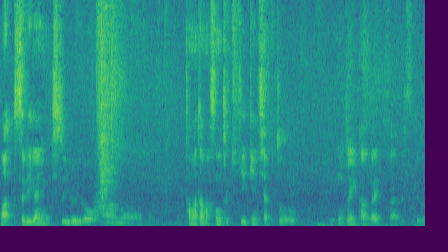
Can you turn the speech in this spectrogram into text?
まあ、それ以外にもちょっといろいろあのたまたまその時経験したことを元に考えてたんですけど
